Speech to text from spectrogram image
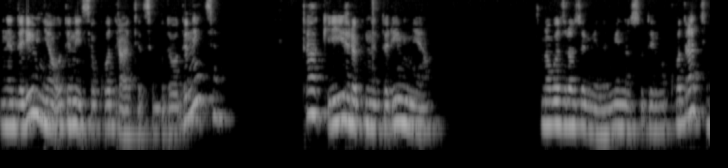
не дорівнює одиниця в квадраті, це буде одиниця. Так, і y не дорівнює, ну ви зрозуміли, мінус 1 у квадраті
